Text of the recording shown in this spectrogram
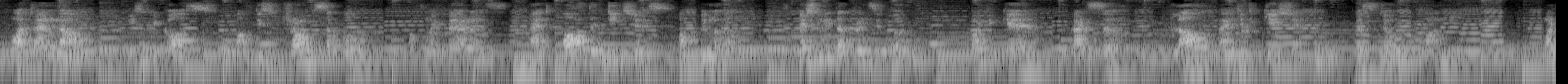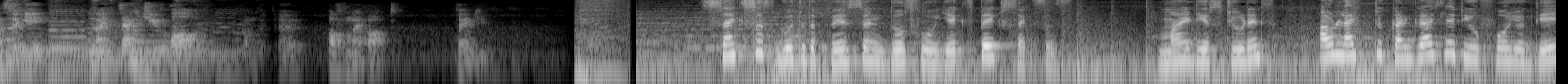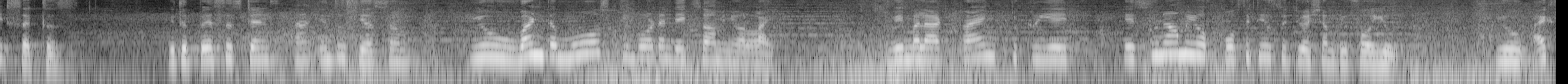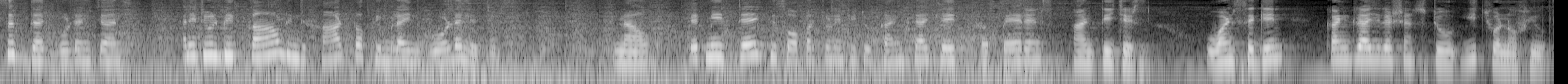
what I am now is because of the strong support of my parents and all the teachers of Vimala, especially the principal, for the care, concern, love and dedication bestowed on me. Once again, I thank you all from the depth of my heart. Thank you. Success go to the person those who expect success. My dear students, I would like to congratulate you for your great success. With persistence and enthusiasm, you won the most important exam in your life. Vimala trying to create a tsunami of positive situation before you. You accept that golden chance and it will be carved in the heart of Vimala in golden letters. Now, let me take this opportunity to congratulate the parents and teachers. Once again, congratulations to each one of you.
